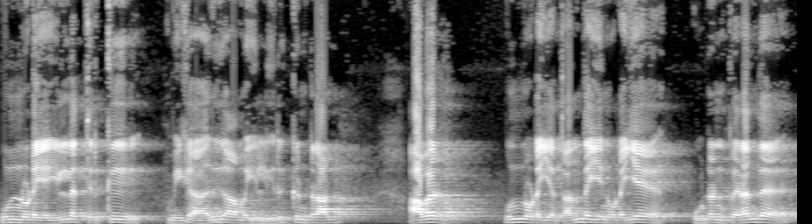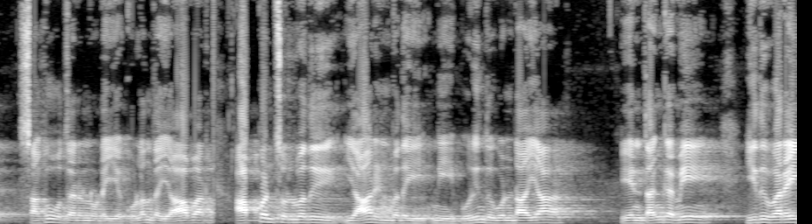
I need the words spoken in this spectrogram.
உன்னுடைய இல்லத்திற்கு மிக அருகாமையில் இருக்கின்றாள். அவர் உன்னுடைய தந்தையினுடைய உடன் பிறந்த சகோதரனுடைய குழந்தை ஆவார் அப்பன் சொல்வது யார் என்பதை நீ புரிந்து கொண்டாயா என் தங்கமே இதுவரை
